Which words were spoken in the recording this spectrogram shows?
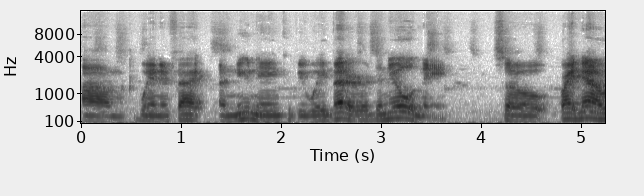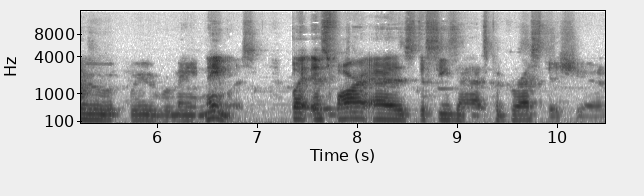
um, when, in fact, a new name could be way better than the old name. So right now, we, we remain nameless. But as far as the season has progressed this year,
